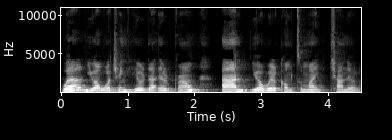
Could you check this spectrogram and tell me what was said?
Well, you are watching Hilda Elbrown, and you are welcome to my channel.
